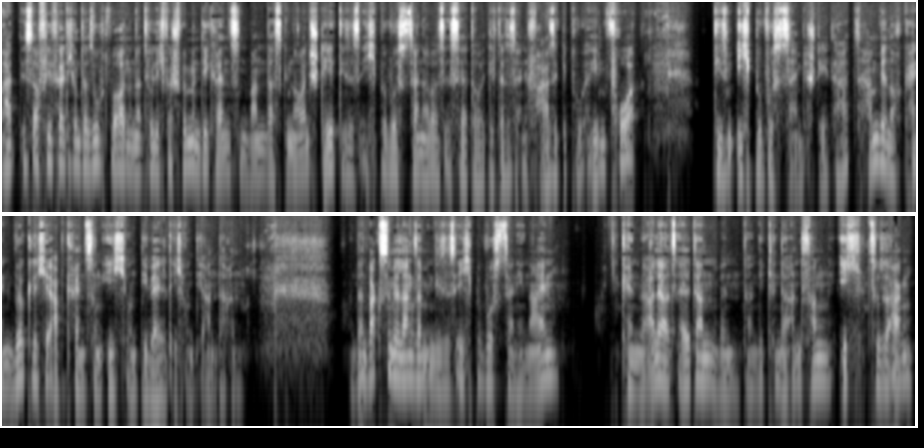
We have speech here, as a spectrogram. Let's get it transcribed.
hat, ist auch vielfältig untersucht worden und natürlich verschwimmen die Grenzen, wann das genau entsteht, dieses Ich-Bewusstsein, aber es ist sehr deutlich, dass es eine Phase gibt, wo eben vor diesem Ich-Bewusstsein besteht. Da hat, haben wir noch keine wirkliche Abgrenzung Ich und die Welt, ich und die anderen. Und dann wachsen wir langsam in dieses Ich-Bewusstsein hinein. Kennen wir alle als Eltern, wenn dann die Kinder anfangen, Ich zu sagen.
